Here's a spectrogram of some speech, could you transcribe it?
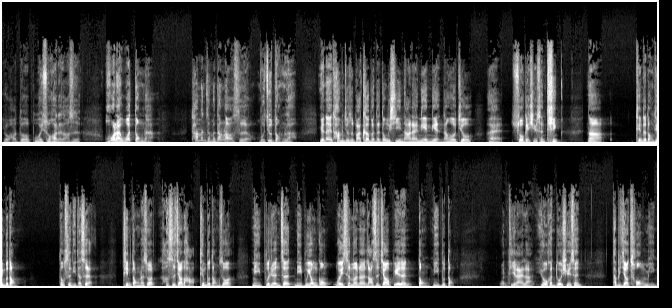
有好多不会说话的老师。后来我懂了，他们怎么当老师，我就懂了。原来他们就是把课本的东西拿来念念，然后就哎说给学生听。那听得懂听不懂都是你的事。听懂了说老师教的好，听不懂说你不认真，你不用功。为什么呢？老师教别人懂，你不懂。问题来了，有很多学生他比较聪明，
